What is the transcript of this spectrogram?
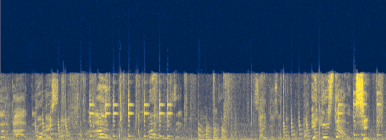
Bentornato. Come sta? Ah, sei... Sai cosa ti ho portato? Il cristallo? Sì.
